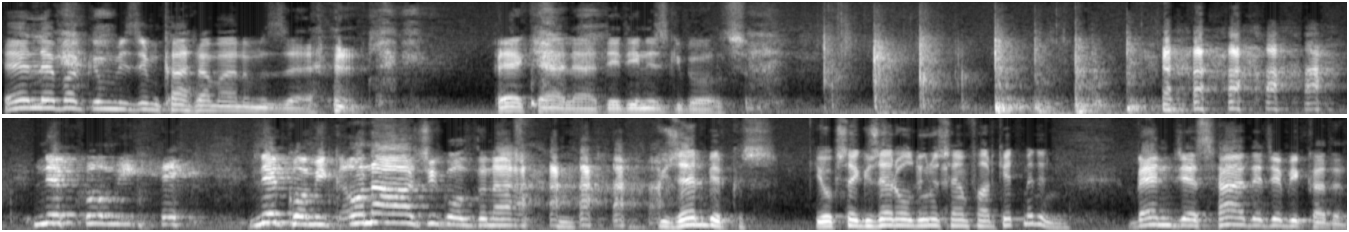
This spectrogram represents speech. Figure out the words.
Hele bakın bizim kahramanımıza. Pekala dediğiniz gibi olsun. ne komik. Ne komik. Ona aşık oldun ha. Güzel bir kız. Yoksa güzel olduğunu sen fark etmedin mi? Bence sadece bir kadın.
